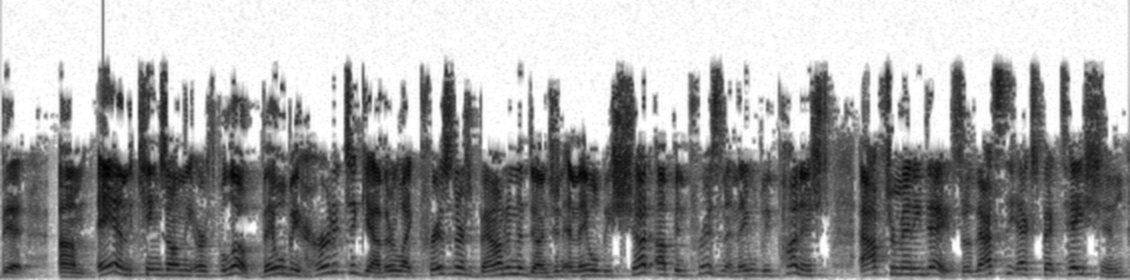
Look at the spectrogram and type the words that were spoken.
bit. Um, and the kings on the earth below. They will be herded together like prisoners bound in the dungeon, and they will be shut up in prison, and they will be punished after many days. So that's the expectation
